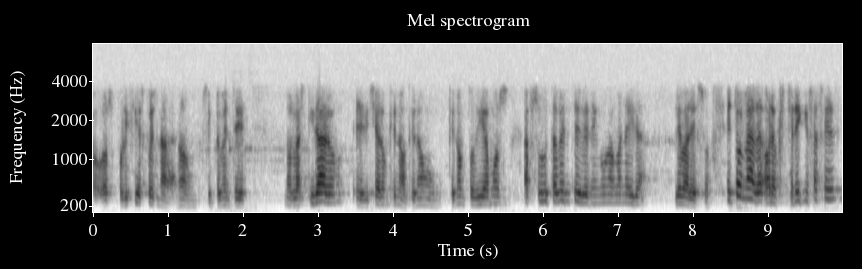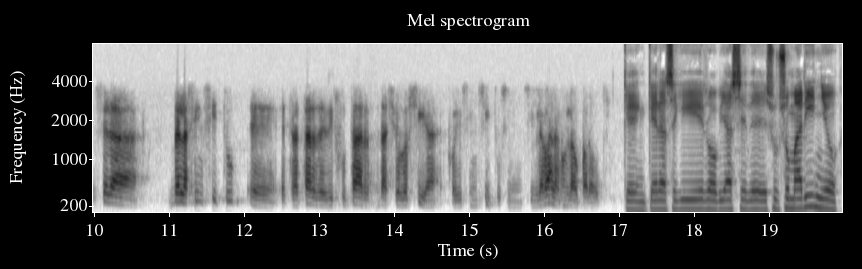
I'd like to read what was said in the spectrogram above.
os policías, pois nada, non, simplemente nos las tiraron e dixeron que non, que non, que non podíamos absolutamente de ninguna maneira levar eso. Entón, nada, ahora o que terei que facer será velas in situ eh, e tratar de disfrutar da xeoloxía pois in situ, sin, sin levala un lado para outro. Quen quera seguir o viaxe de Surso Mariño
